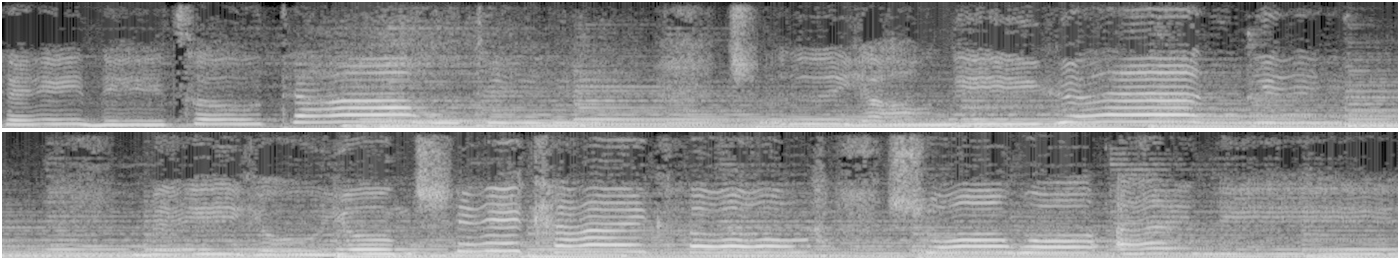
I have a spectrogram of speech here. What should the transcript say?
陪你走到底，只要气开口说我爱你，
